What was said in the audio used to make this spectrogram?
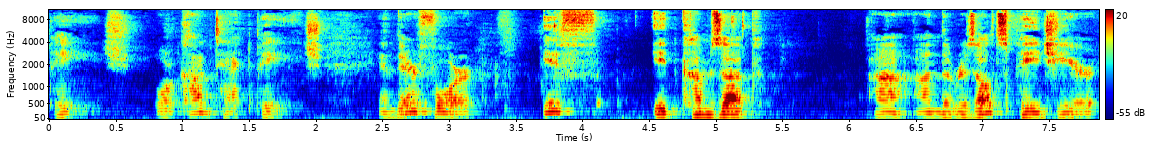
page or Contact page. And therefore, if it comes up uh, on the results page here,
